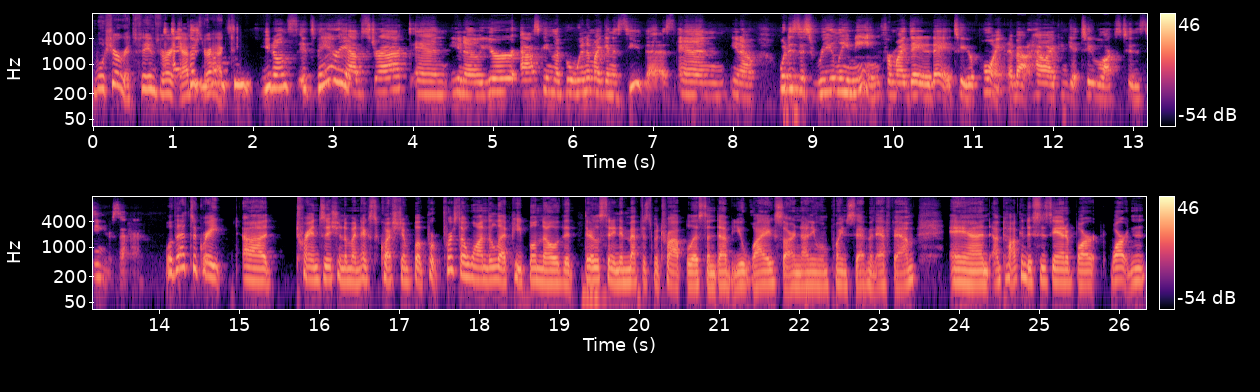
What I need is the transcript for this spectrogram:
Well, sure, it seems very abstract. You don't, see, you don't, it's very abstract. And, you know, you're asking, like, well, when am I going to see this? And, you know, what does this really mean for my day to day, to your point about how I can get two blocks to the senior center? Well, that's a great uh, transition to my next question, but first I wanted to let people know that they're listening to Memphis Metropolis on WYXR 91.7 FM. And I'm talking to Susanna Bart- Barton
